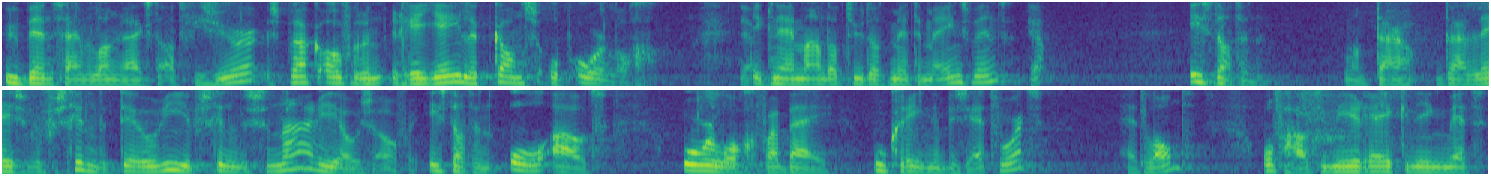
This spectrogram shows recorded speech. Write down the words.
u bent zijn belangrijkste adviseur... sprak over een reële kans op oorlog. Ja. Ik neem aan dat u dat met hem eens bent. Ja. Is dat een, want daar, daar lezen we verschillende theorieën, verschillende scenario's over. Is dat een all-out oorlog waarbij Oekraïne bezet wordt, het land? Of houdt u meer rekening met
